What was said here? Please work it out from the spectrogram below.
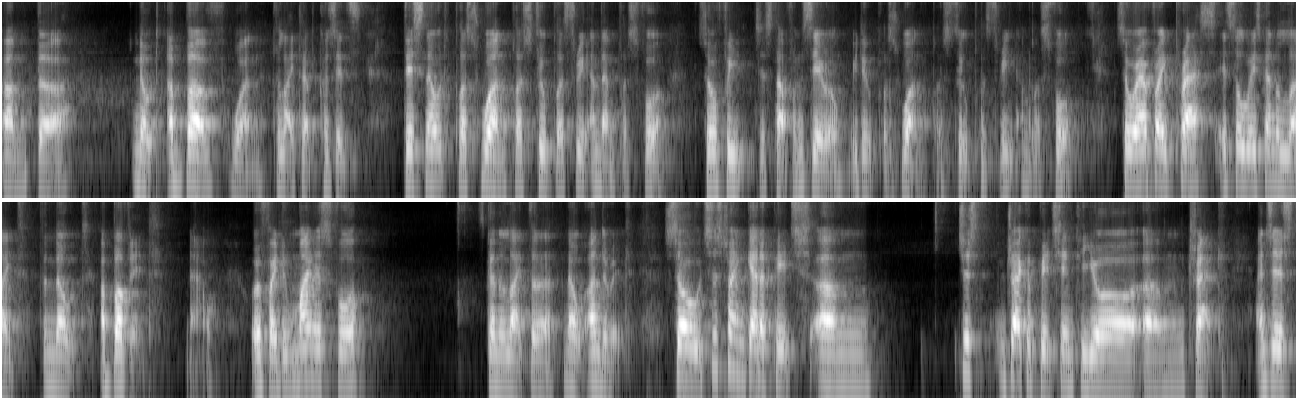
um, the note above 1 to light up because it's this note plus 1 plus 2 plus 3 and then plus 4. So if we just start from 0, we do plus 1, plus 2, plus 3 and plus 4. So wherever I press, it's always going to light the note above it now. Or if I do minus 4, it's going to light the note under it. So just try and get a pitch, um, just drag a pitch into your um, track and just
